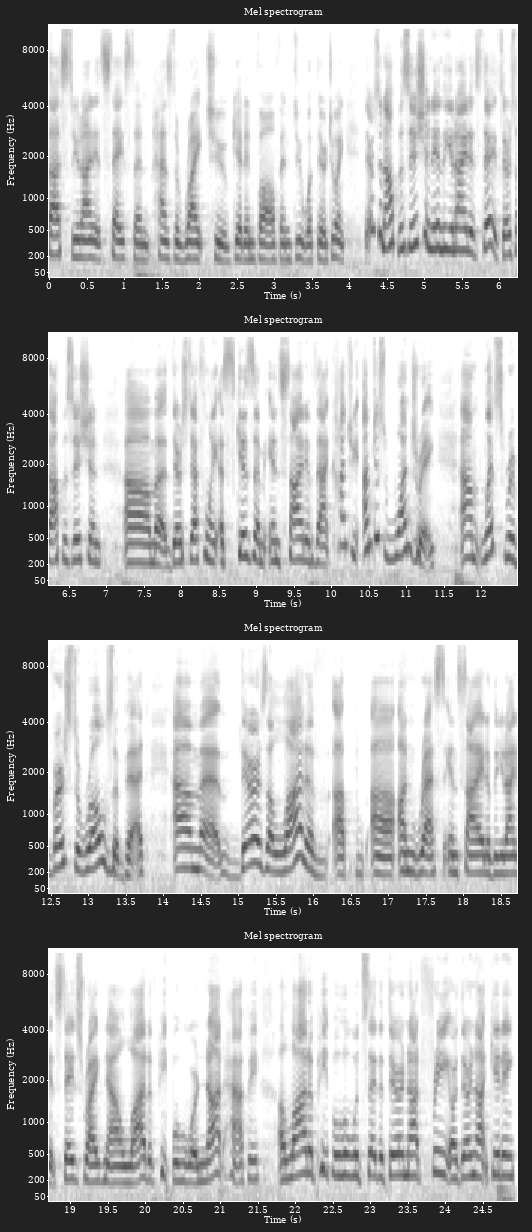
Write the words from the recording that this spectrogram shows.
thus, the United States then has the right to get involved and do what they're doing. There's an opposition in the United States. There's opposition. Um, there's definitely a schism inside of that country. I'm just wondering. Um, let's reverse the roles a bit. Um, uh, there's a lot of uh, uh, unrest inside of the United States right now. A lot of people who are not happy. A lot of people who would say that they're not free or they're not getting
